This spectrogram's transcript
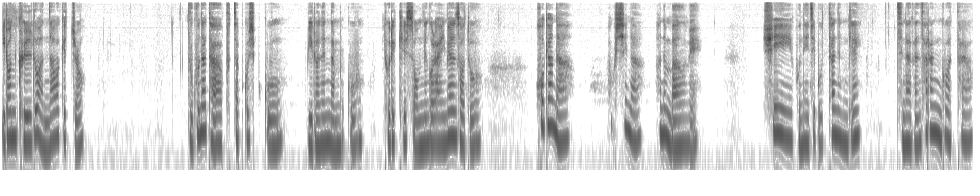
이런 글도 안 나왔겠죠. 누구나 다 붙잡고 싶고 미련은 남고 돌이킬 수 없는 걸 알면서도 혹여나 혹시나 하는 마음에 쉬 보내지 못하는 게 지나간 사랑인 것 같아요.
